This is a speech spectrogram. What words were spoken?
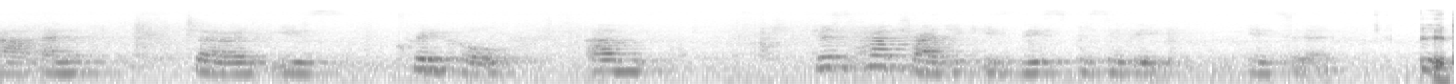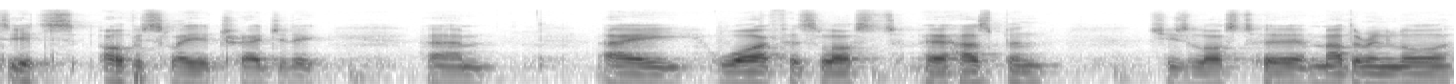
uh, and the third is critical, um, just how tragic is this specific incident? It's, it's obviously a tragedy. Um, a wife has lost her husband, she's lost her mother-in-law,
